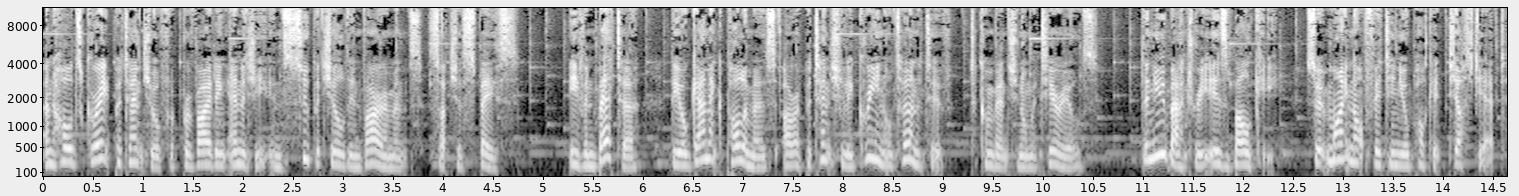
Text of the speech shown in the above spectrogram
and holds great potential for providing energy in super chilled environments such as space. Even better, the organic polymers are a potentially green alternative to conventional materials. The new battery is bulky, so it might not fit in your pocket just yet,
